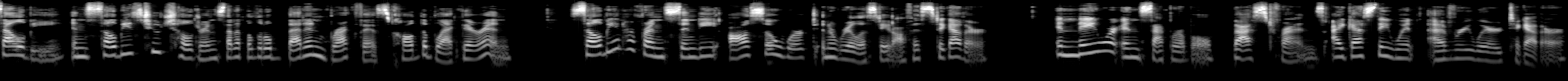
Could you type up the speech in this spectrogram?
Selby and Selby's two children set up a little bed and breakfast called the Black Bear Inn. Selby and her friend Cindy also worked in a real estate office together. And they were inseparable, best friends. I guess they went everywhere together.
